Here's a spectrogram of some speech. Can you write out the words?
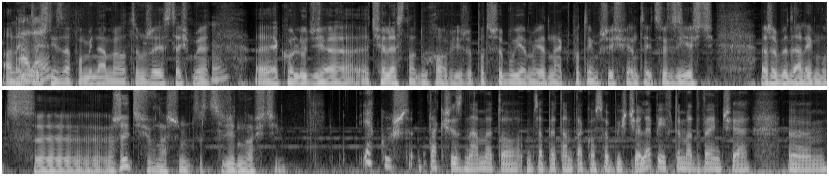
ale, ale- i też nie zapominamy o tym, że jesteśmy Mhm. e, jako ludzie cielesno-duchowi, że potrzebujemy jednak po tej mszy świętej coś zjeść, żeby dalej móc e, żyć w naszym codzienności. Jak już tak się znamy, to zapytam tak osobiście, lepiej w tym adwencie ym,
